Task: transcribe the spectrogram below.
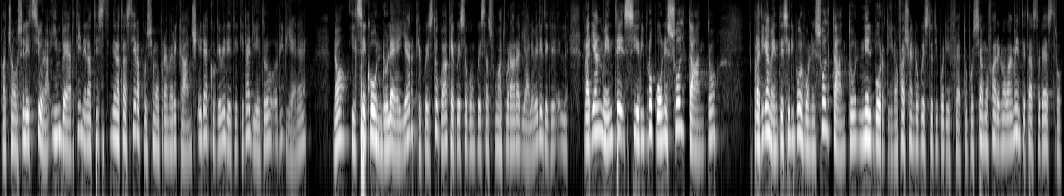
Facciamo seleziona, inverti, nella, nella tastiera possiamo premere canc ed ecco che vedete che da dietro riviene No? Il secondo layer, che è questo qua, che è questo con questa sfumatura radiale, vedete che radialmente si ripropone soltanto, praticamente si ripropone soltanto nel bordino, facendo questo tipo di effetto. Possiamo fare nuovamente tasto destro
